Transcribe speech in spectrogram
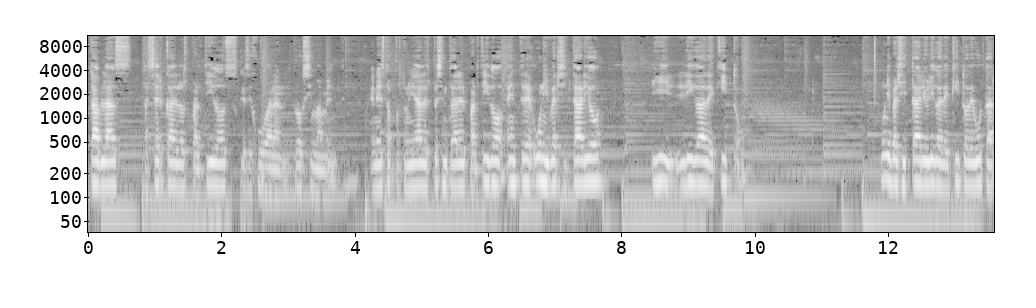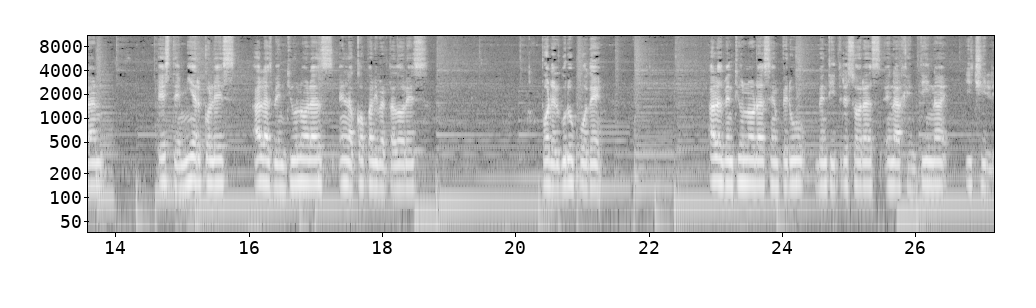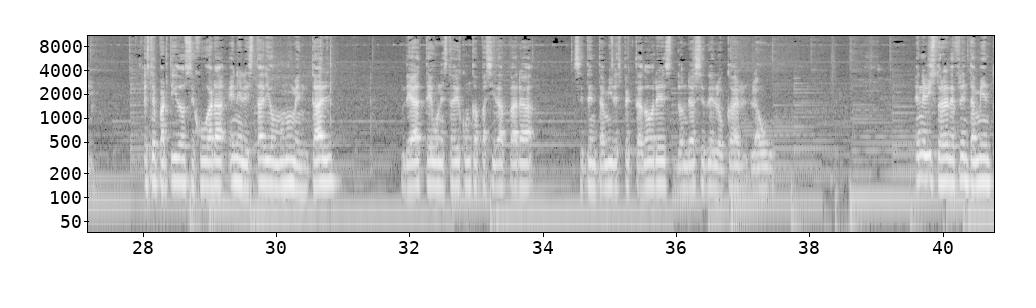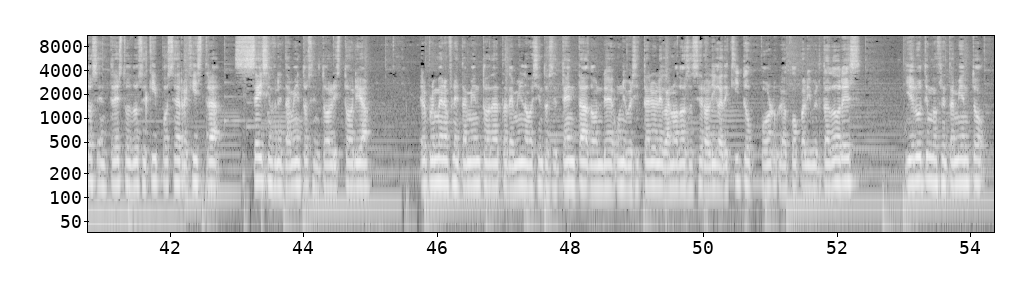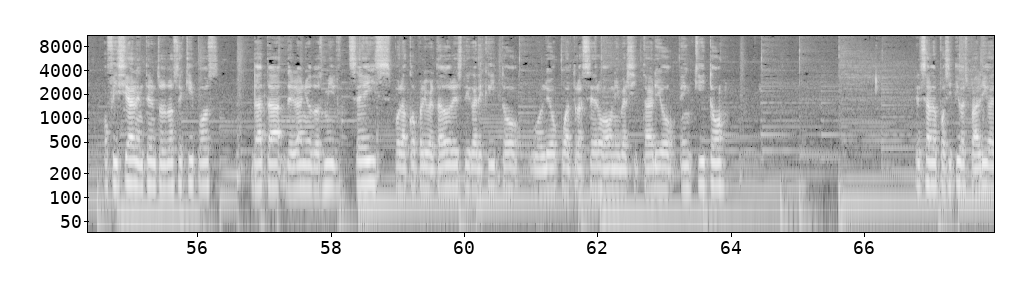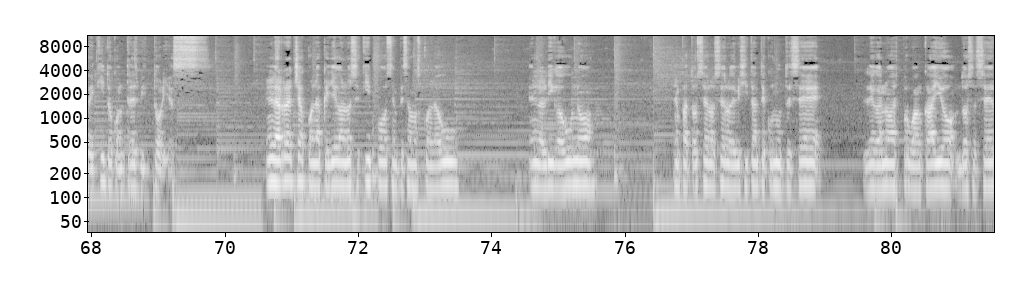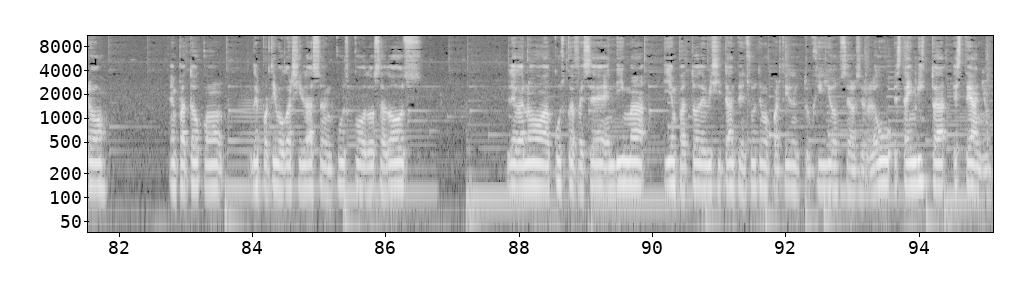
tablas acerca de los partidos que se jugarán próximamente. En esta oportunidad les presentaré el partido entre Universitario y Liga de Quito. Universitario y Liga de Quito debutarán este miércoles a las 21 horas en la Copa Libertadores por el grupo D. A las 21 horas en Perú, 23 horas en Argentina y Chile. Este partido se jugará en el Estadio Monumental de ATE, un estadio con capacidad para 70.000 espectadores, donde hace de local la U. En el historial de enfrentamientos entre estos dos equipos se registra 6 enfrentamientos en toda la historia. El primer enfrentamiento data de 1970, donde Universitario le ganó 2 a 0 a Liga de Quito por la Copa Libertadores. Y el último enfrentamiento oficial entre estos dos equipos data del año 2006 por la Copa Libertadores. Liga de Quito goleó 4 a 0 a Universitario en Quito. El saldo positivo es para la Liga de Quito con 3 victorias. En la racha con la que llegan los equipos empezamos con la U en la Liga 1 empató 0-0 de visitante con UTC, le ganó a Sport Huancayo 2-0, empató con Deportivo Garcilaso en Cusco 2-2, le ganó a Cusco FC en Lima y empató de visitante en su último partido en Trujillo 0-0. La U está invicta este año.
